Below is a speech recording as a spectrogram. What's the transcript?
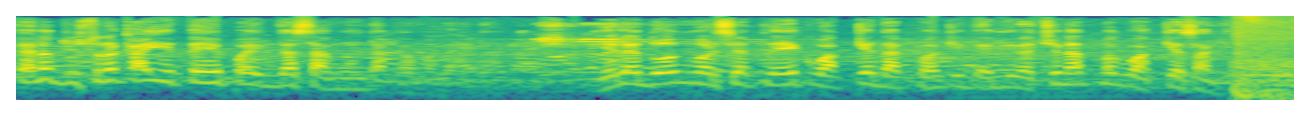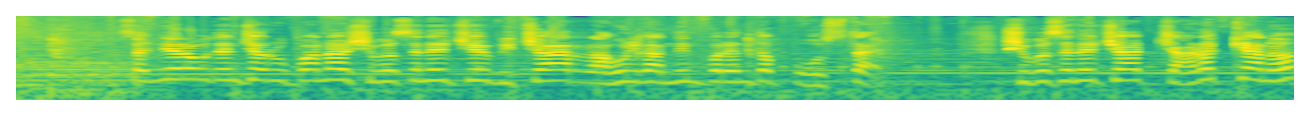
त्यांना दुसरं काय येतं हे पण एकदा सांगून टाका मला गेल्या दोन वर्षातलं एक वाक्य दाखवा की त्यांनी रचनात्मक वाक्य सांगितलं. संजय राऊत यांच्या रूपानं शिवसेनेचे विचार राहुल गांधींपर्यंत पोहोचत आहेत शिवसेनेच्या चाणक्यानं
